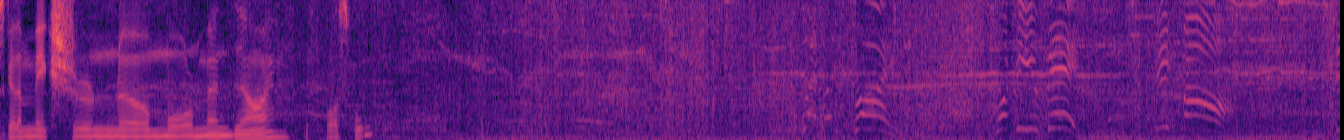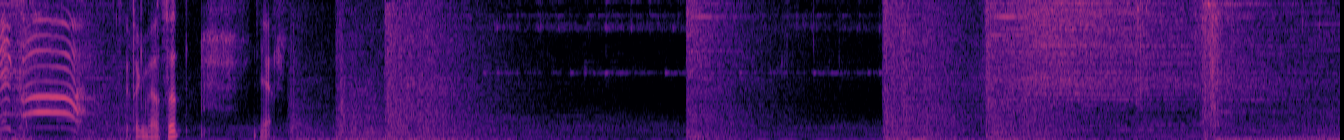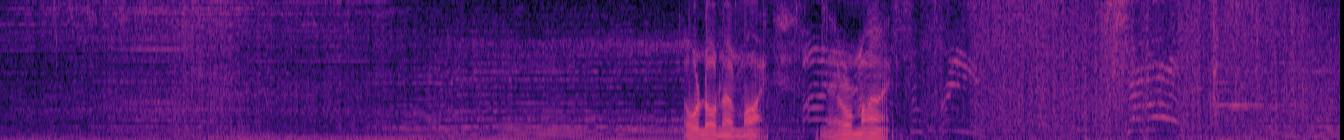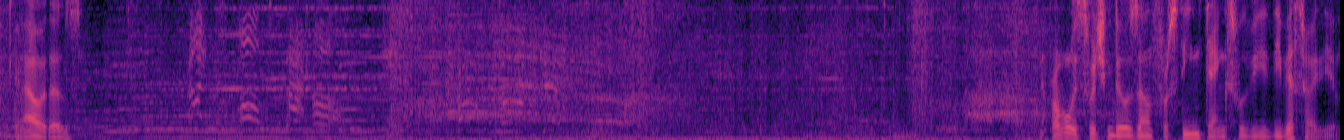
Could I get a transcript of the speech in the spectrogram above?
Just gotta make sure no more men die, if possible. Oh no, never mind. Never mind. Okay, now it is. Probably switching those out for steam tanks would be the better idea.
